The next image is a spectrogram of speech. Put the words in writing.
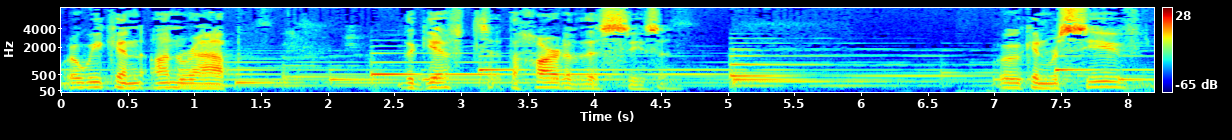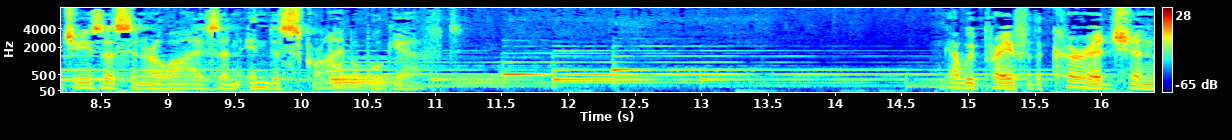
where we can unwrap the gift at the heart of this season. Where we can receive Jesus in our lives, an indescribable gift. God, we pray for the courage and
